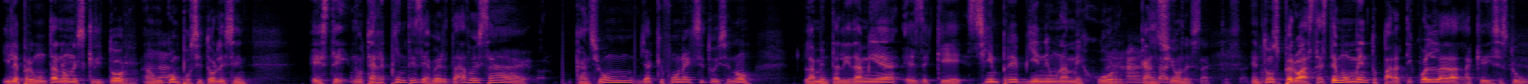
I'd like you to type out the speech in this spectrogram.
y le preguntan a un escritor, a un compositor, le dicen, este, ¿no te arrepientes de haber dado esa canción ya que fue un éxito? dice, no, la mentalidad mía es de que siempre viene una mejor Ajá, canción. Exacto, exacto, exacto. Entonces, pero hasta este momento, para ti, ¿cuál es la, la que dices tú?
